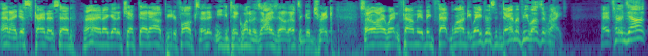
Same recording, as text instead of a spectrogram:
And I just kind of said, all right, I got to check that out. Peter Falk said it, and he can take one of his eyes out. That's a good trick. So I went and found me a big fat blondie waitress, and damn if he wasn't right. And it turns out,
